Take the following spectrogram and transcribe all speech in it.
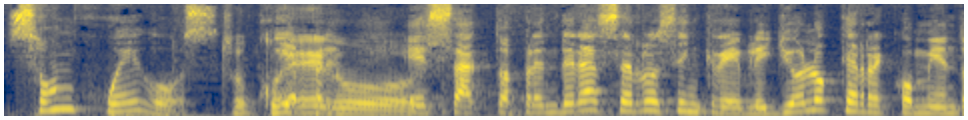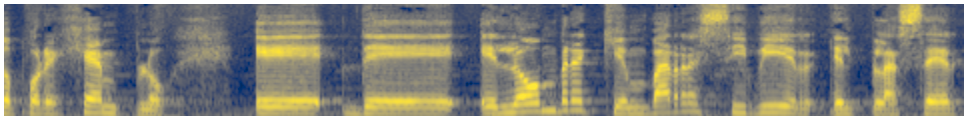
Son juegos. Son juegos. Exacto, aprender a hacerlo es increíble. Yo lo que recomiendo, por ejemplo, eh, de el hombre quien va a recibir el placer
